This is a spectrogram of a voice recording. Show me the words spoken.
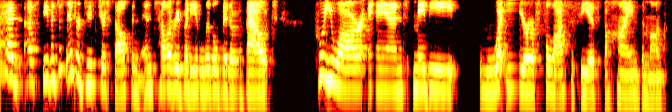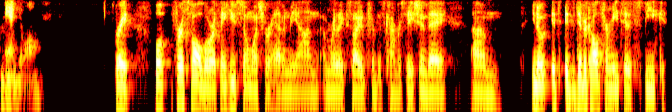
ahead, uh, Stephen, just introduce yourself and, and tell everybody a little bit about who you are and maybe what your philosophy is behind the Monk Manual. Great. Well, first of all, Laura, thank you so much for having me on. I'm really excited for this conversation today. Um, you know, it's it's difficult for me to speak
